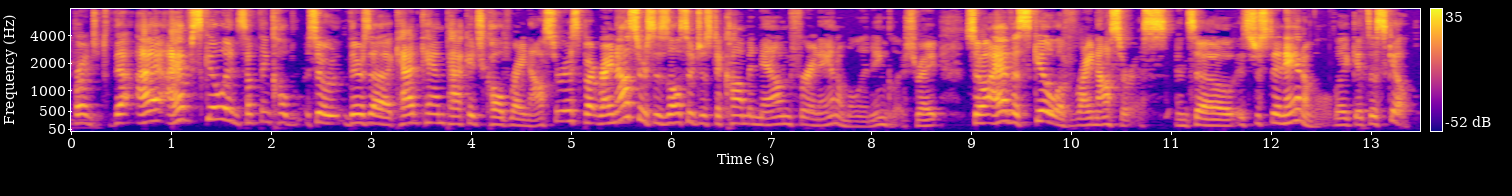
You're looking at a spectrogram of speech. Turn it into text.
Uh, Brunch. That I, I have skill in something called so there's a CAD CAM package called rhinoceros, but rhinoceros is also just a common noun for an animal in English, right? So I have a skill of rhinoceros, and so it's just an animal, like it's a skill.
